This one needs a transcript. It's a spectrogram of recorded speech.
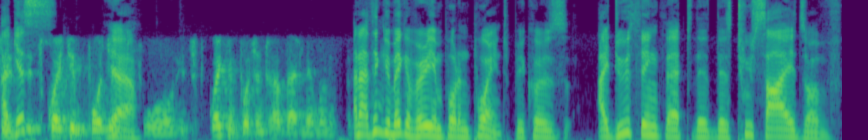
I it's, guess it's quite important. Yeah. For, it's quite important to have that level of. And I think you make a very important point because I do think that there's two sides of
